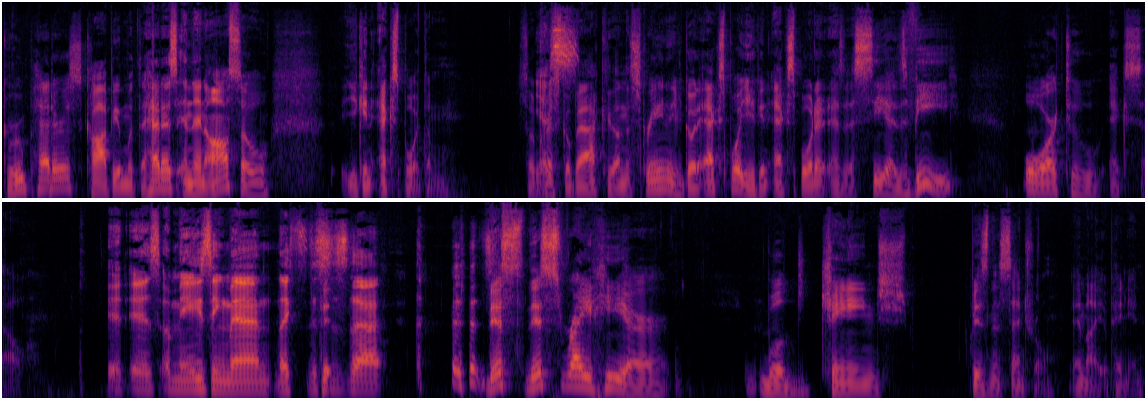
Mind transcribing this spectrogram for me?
group headers, copy them with the headers, and then also you can export them. So Kris, go back on the screen. If you go to export, you can export it as a CSV or to Excel. It is amazing, man. Like this is that. This this right here will change Business Central, in my opinion.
